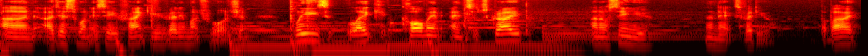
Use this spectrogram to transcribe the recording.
And I just want to say thank you very much for watching. Please like, comment, and subscribe. And I'll see you in the next video. Bye bye.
